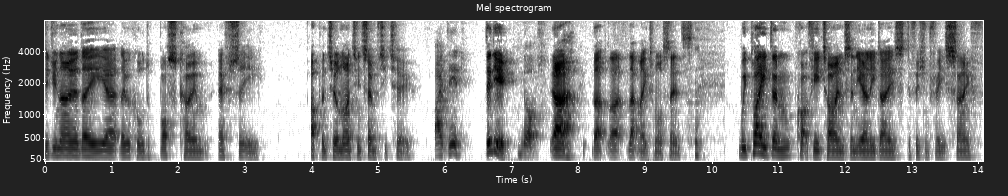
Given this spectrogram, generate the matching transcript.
Did you know they uh, they were called Boscombe FC up until 1972. I did Did you? not. Ah, that, that, that makes more sense. we played them quite a few times in the early days, Division 3 South.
